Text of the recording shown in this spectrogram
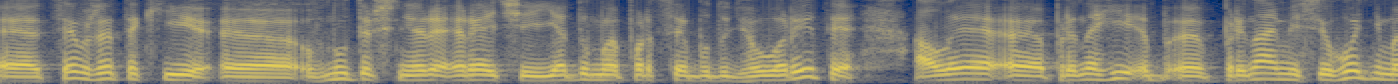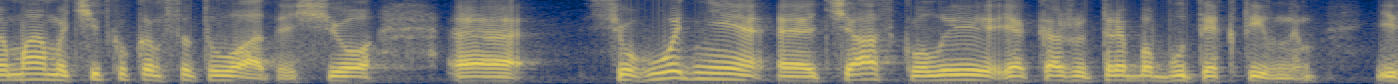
е, це вже такі е, внутрішні речі. Я думаю, про це будуть говорити. Але е, принагі, е, принаймні сьогодні ми маємо чітко констатувати, що е, сьогодні час, коли як кажуть, треба бути активним. І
